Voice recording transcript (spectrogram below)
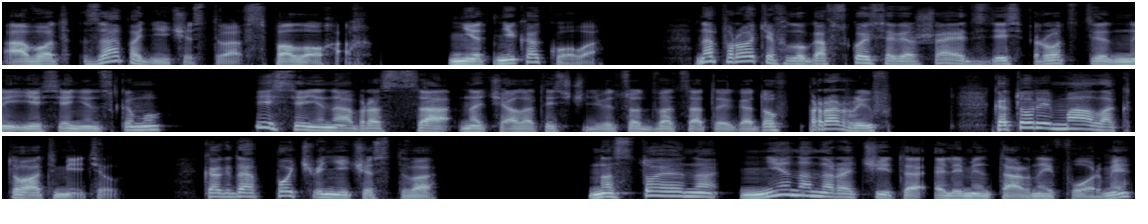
А вот западничества в сполохах нет никакого. Напротив, Луговской совершает здесь родственный Есенинскому, Есенина образца начала 1920-х годов, прорыв, который мало кто отметил, когда почвенничество настояно не на нарочито элементарной форме,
